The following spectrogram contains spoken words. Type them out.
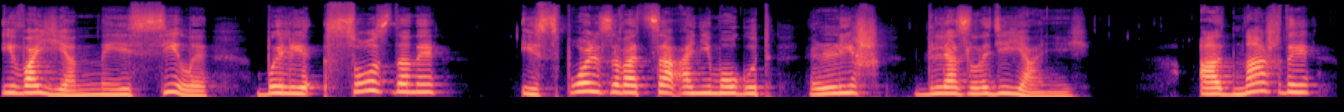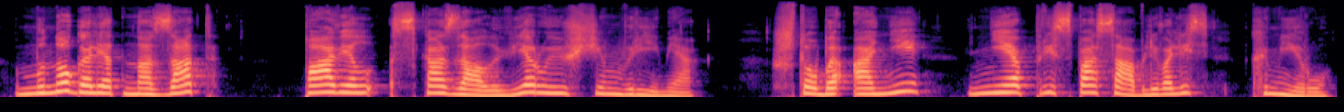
и военные силы были созданы, использоваться они могут лишь для злодеяний. Однажды, много лет назад, Павел сказал верующим в Риме, чтобы они не приспосабливались к миру,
